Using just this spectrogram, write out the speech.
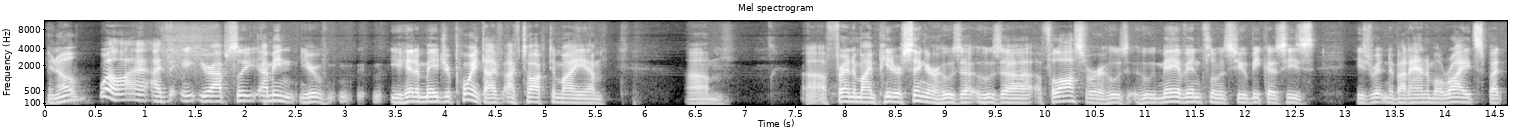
You know? Well, I, I you're absolutely. I mean, you you hit a major point. I've I've talked to my um, um, a friend of mine, Peter Singer, who's a who's a, a, philosopher who's who may have influenced you because he's he's written about animal rights, but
